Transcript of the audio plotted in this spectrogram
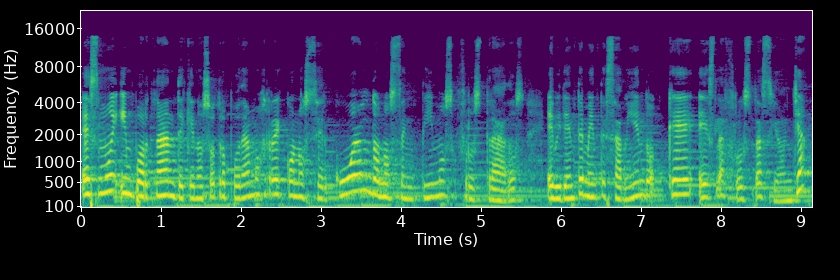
Es muy importante que nosotros podamos reconocer cuando nos sentimos frustrados, evidentemente sabiendo qué es la frustración ya.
